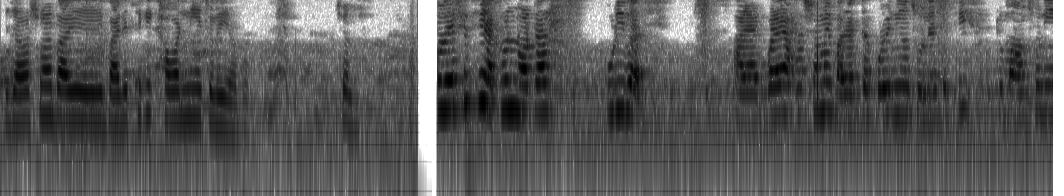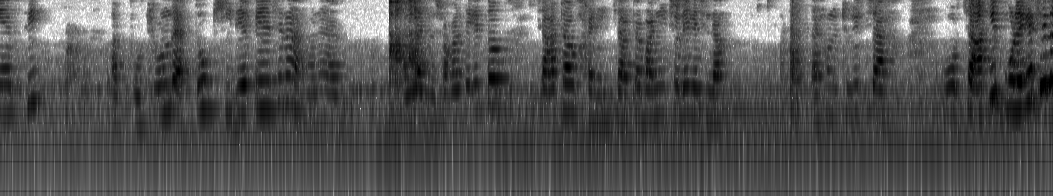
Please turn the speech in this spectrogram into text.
তো যাওয়ার সময় বাড়ি, বাইরের থেকে খাবার নিয়ে চলে যাব। চলো। চলে এসেছি এখন নটা কুড়ি বাজে। আর একবারে আসার সময় বাজারটা করে নিয়েও চলে এসেছি একটু মাংস নিয়ে এসেছি। আর প্রচণ্ড এত খিদে পেয়েছে না মানে আর ভালো লাগছে। সকাল থেকে তো চাটাও খাইনি চাটা বানিয়ে চলে গেছিলাম। এখন একটু চা ও চা কি পড়ে গেছিল?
